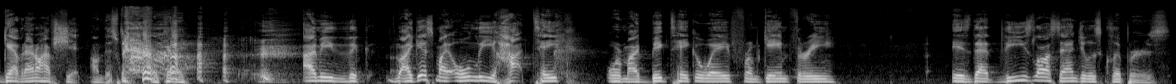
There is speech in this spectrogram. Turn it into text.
Gavin, I don't have shit on this one. Okay. I mean, the I guess my only hot take or my big takeaway from Game Three is that these Los Angeles Clippers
